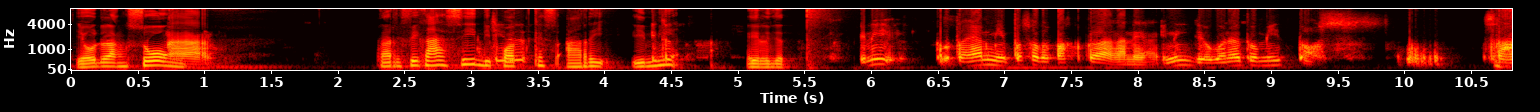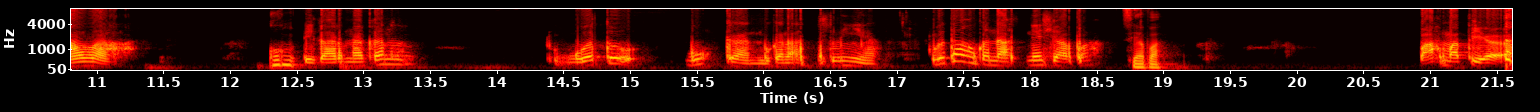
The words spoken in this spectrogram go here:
Ya udah langsung Nah, klarifikasi di Itu- podcast Ari. Ini Iya lanjut. ini pertanyaan mitos atau fakta kan ya? Ini jawabannya tuh mitos. Salah. Kok Dikarenakan gua tuh bukan, bukan aslinya. Gua tahu kan aslinya siapa? siapa? Pak Ahmad ya.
